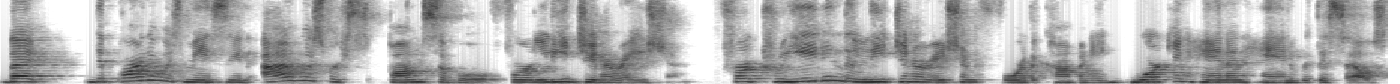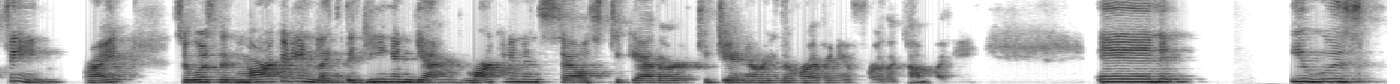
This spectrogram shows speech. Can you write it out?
But the part that was missing, I was responsible for lead generation, for creating the lead generation for the company, working hand in hand with the sales team, right? So it was the marketing, like the yin and yang, marketing and sales together to generate the revenue for the company. And it was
